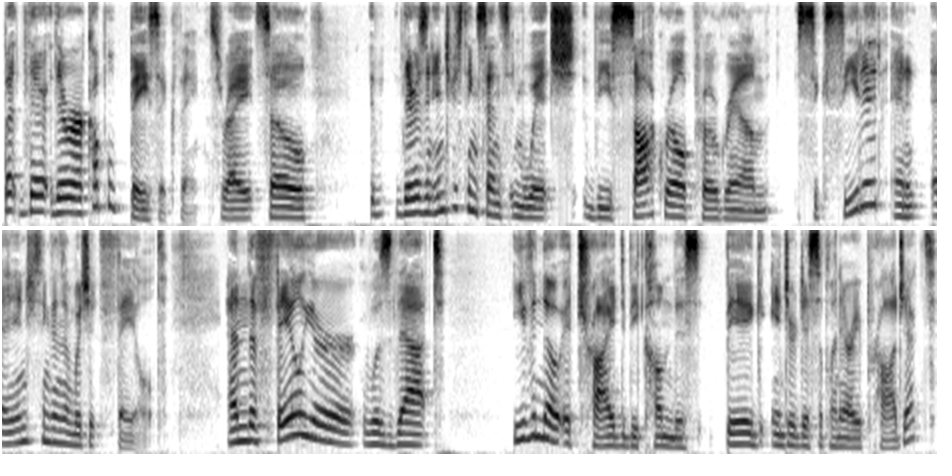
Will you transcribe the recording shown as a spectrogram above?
But there there are a couple basic things, right? So there's an interesting sense in which the SOCREL program succeeded and an, interesting sense in which it failed. And the failure was that even though it tried to become this big interdisciplinary project,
